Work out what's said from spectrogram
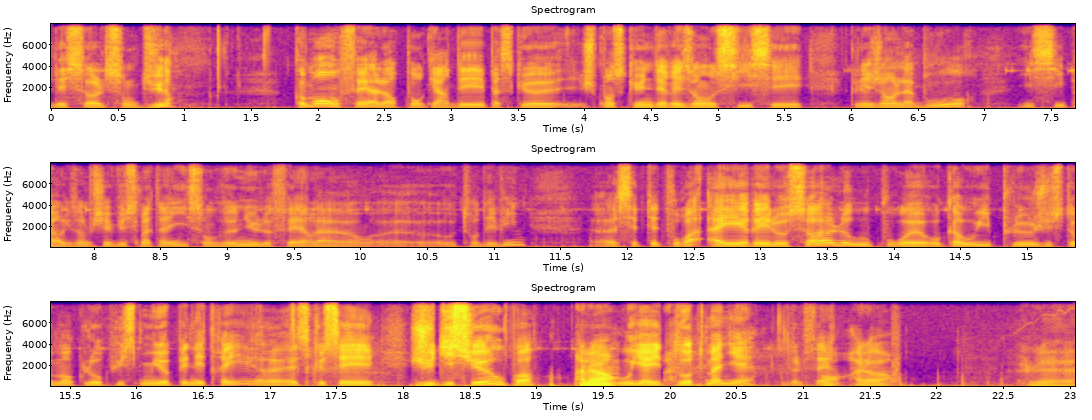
Les sols sont durs. Comment on fait alors pour garder? Parce que je pense qu'une des raisons aussi, c'est que les gens labourent. Ici, par exemple, j'ai vu ce matin, ils sont venus le faire là, euh, autour des vignes. Euh, c'est peut-être pour aérer le sol ou pour, euh, au cas où il pleut, justement, que l'eau puisse mieux pénétrer. Euh, Est-ce que c'est judicieux ou pas? Alors, Ou il y a d'autres manières de le faire? Bon, alors, le-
